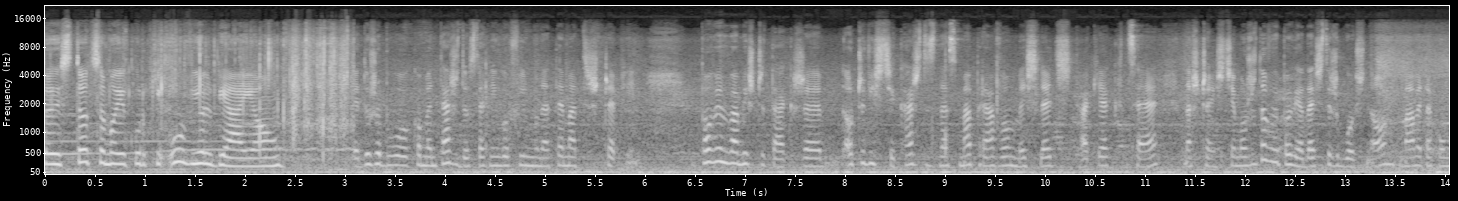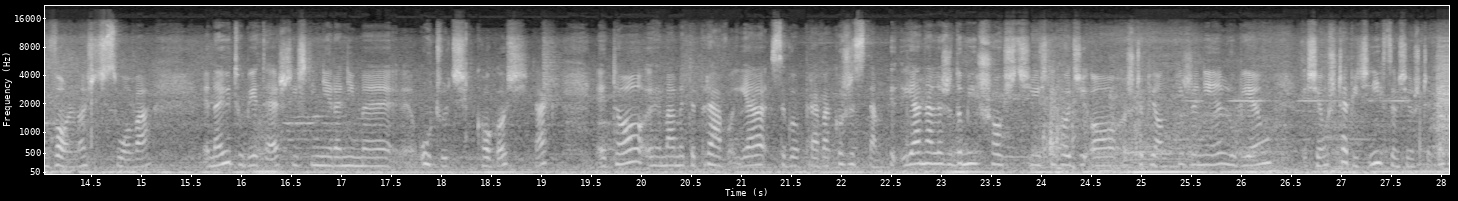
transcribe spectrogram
To jest to, co moje kurki uwielbiają. Dużo było komentarzy do ostatniego filmu na temat szczepień. Powiem Wam jeszcze tak, że oczywiście każdy z nas ma prawo myśleć tak jak chce. Na szczęście może to wypowiadać też głośno. Mamy taką wolność słowa. na YouTubie też, jeśli nie ranimy e, uczuć kogoś, tak, e, to e, mamy te prawo. Ja z tego prawa korzystam. Ja należę do mniejszości, jeśli chodzi o szczepionki, że nie lubię się szczepić, nie chcę się szczepić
